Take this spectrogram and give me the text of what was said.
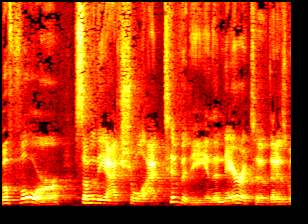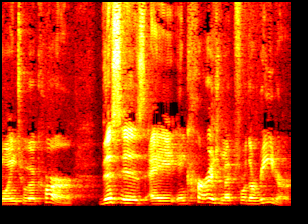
before some of the actual activity and the narrative that is going to occur. This is a encouragement for the reader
